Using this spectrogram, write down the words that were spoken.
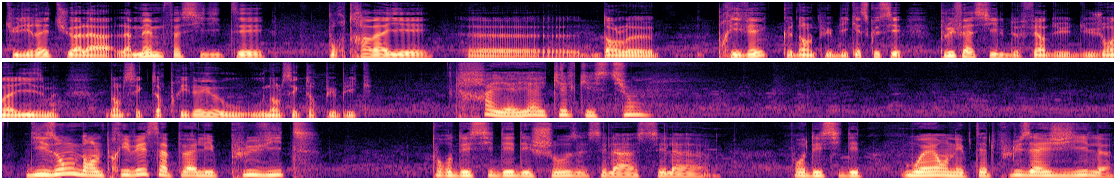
tu dirais, tu as la, la même facilité pour travailler euh, dans le privé que dans le public Est-ce que c'est plus facile de faire du, journalisme dans le secteur privé ou, dans le secteur public? Aïe aïe aïe, quelle question Disons que dans le privé, ça peut aller plus vite pour décider des choses. C'est là, c'est pour décider. Ouais, on est peut-être plus agile.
